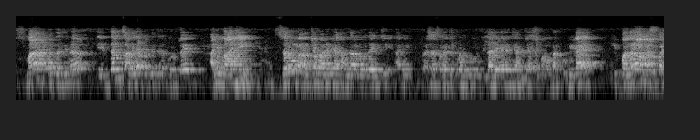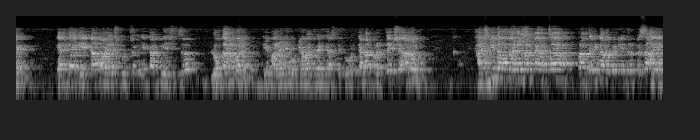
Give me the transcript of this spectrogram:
स्मार्ट पद्धतीनं एकदम चांगल्या पद्धतीनं करतोय. आणि माझी सर्व आमच्या माननीय आमदार महोदयांची आणि प्रशासनाचे प्रमुख जिल्हाधिकाऱ्यांची आमची अशी भावना भूमिका आहे. की पंधरा ऑगस्ट पर्यंत यातल्या एका मॉडेल स्कूलचं एका पीएचसीचं लोकार्पण हे माननीय मुख्यमंत्र्यांचे असते. करून त्याला प्रत्यक्ष आणून खाजगी दवाखान्यासारखा आमचा प्राथमिक आरोग्य केंद्र कसं आहे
